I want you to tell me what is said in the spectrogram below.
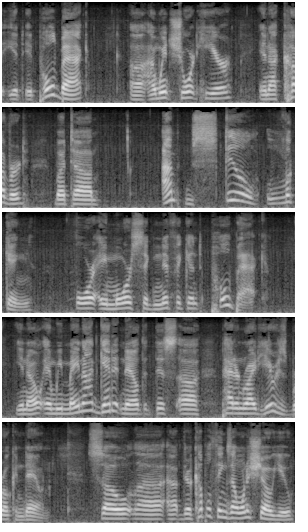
it it pulled back. Uh, I went short here, and I covered, but uh, I'm still looking for a more significant pullback. You know, and we may not get it now that this pattern right here has broken down. So uh, uh, there are a couple things I want to show you,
